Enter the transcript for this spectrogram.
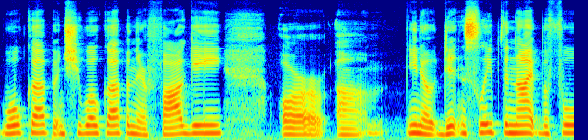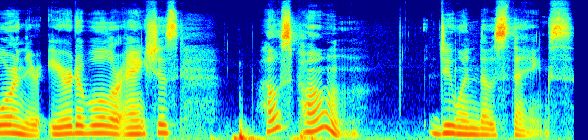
woke up and she woke up and they're foggy, or um, you know, didn't sleep the night before and they're irritable or anxious, postpone doing those things.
